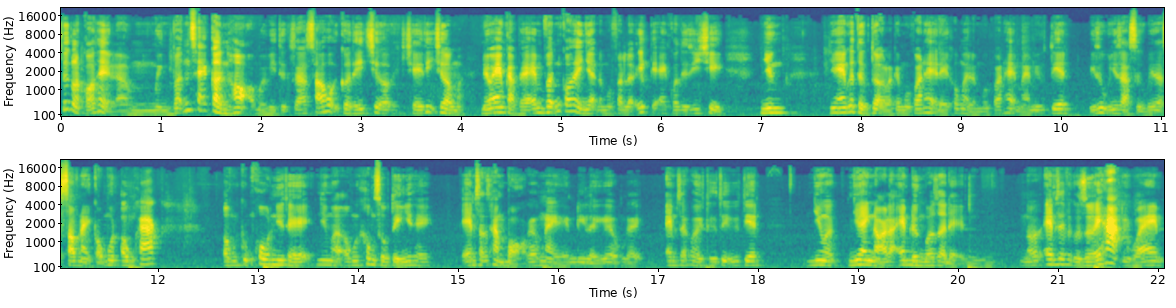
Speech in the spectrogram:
tức là có thể là mình vẫn sẽ cần họ, bởi vì thực ra xã hội cơ thế trường chế thị trường mà. Nếu em cảm thấy em vẫn có thể nhận được một phần lợi ích thì em có thể duy trì. Nhưng nhưng em cứ tưởng tượng là cái mối quan hệ đấy không phải là mối quan hệ mà em ưu tiên. Ví dụ như giả sử bây giờ sau này có một ông khác, ông cũng khôn như thế, nhưng mà ông ấy không xấu tính như thế, em sẵn sàng bỏ cái ông này, em đi lấy cái ông đấy, em sẽ có thứ tự ưu tiên. Nhưng mà như anh nói là em đừng bao giờ để nó, em sẽ phải có giới hạn của em.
